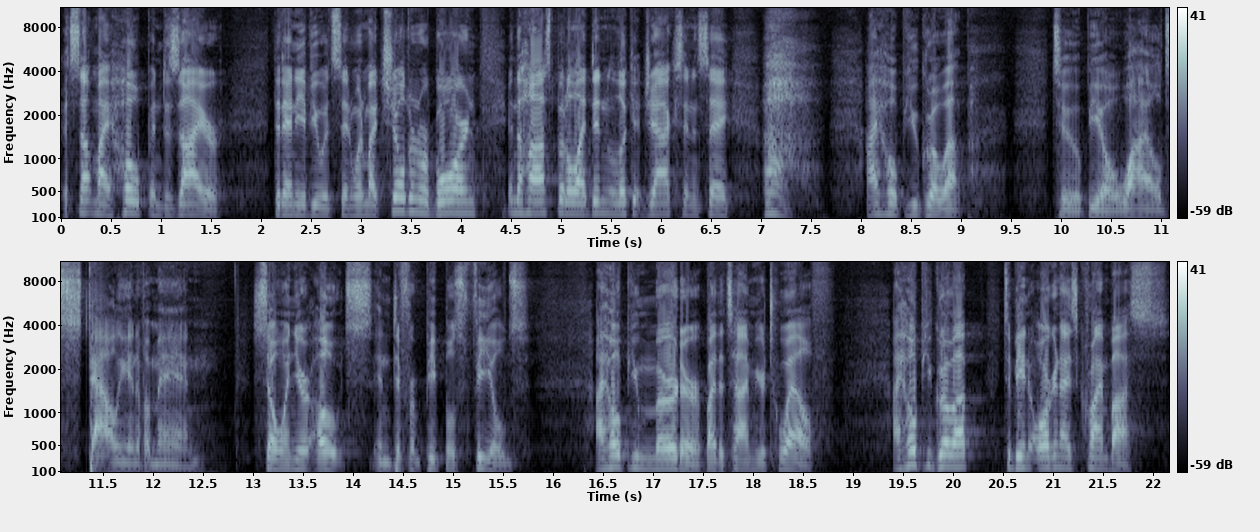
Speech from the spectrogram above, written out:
It's not my hope and desire that any of you would sin. When my children were born in the hospital, I didn't look at Jackson and say, Ah, I hope you grow up to be a wild stallion of a man, sowing your oats in different people's fields. I hope you murder by the time you're 12. I hope you grow up to be an organized crime boss.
